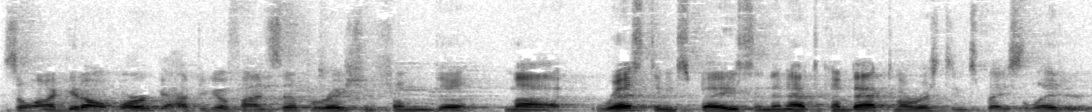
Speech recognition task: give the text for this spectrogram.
So when I get off work, I have to go find separation from the my resting space, and then I have to come back to my resting space later.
